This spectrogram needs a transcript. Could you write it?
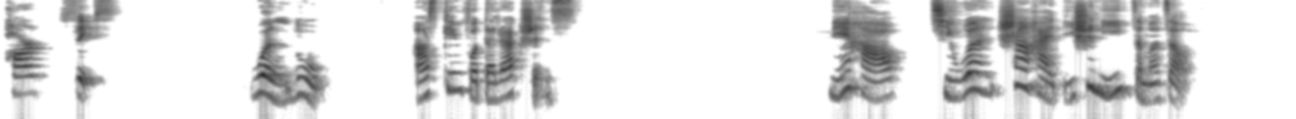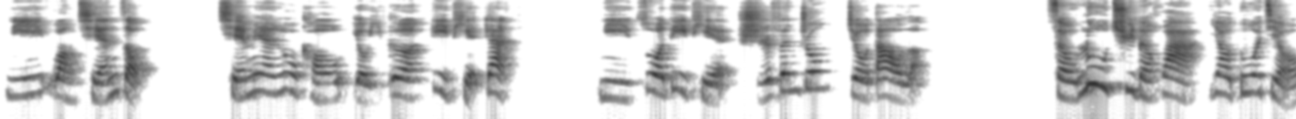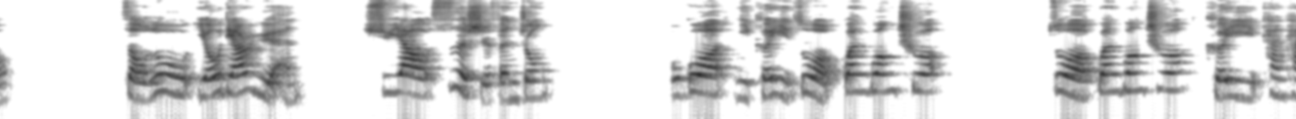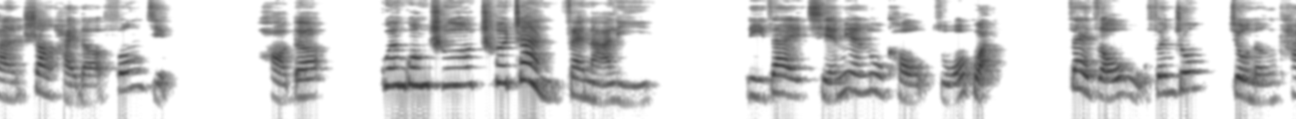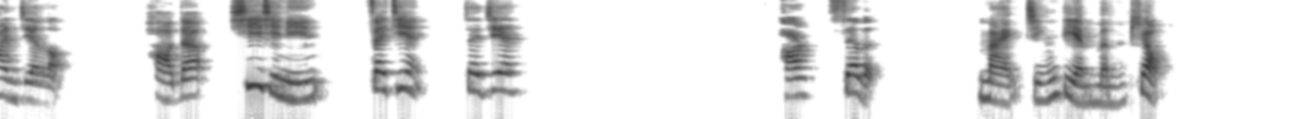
Part Six，问路，Asking for directions。您好，请问上海迪士尼怎么走？你往前走，前面路口有一个地铁站，你坐地铁十分钟就到了。走路去的话要多久？走路有点远，需要四十分钟。不过你可以坐观光车，坐观光车可以看看上海的风景。好的，观光车车站在哪里？你在前面路口左拐，再走五分钟就能看见了。好的，谢谢您，再见，再见。Part Seven，买景点门票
